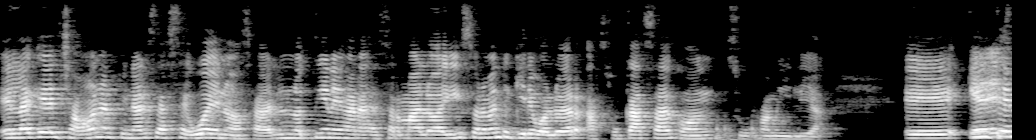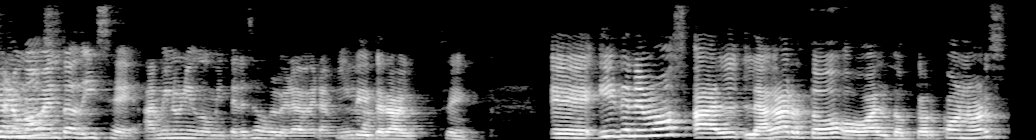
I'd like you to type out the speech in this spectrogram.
en la que el chabón al final se hace bueno, o sea, él no tiene ganas de ser malo ahí, solamente quiere volver a su casa con su familia. Eh, que de hecho en un momento dice, a mí lo único que me interesa es volver a ver a mi Literal, sí. Eh, y tenemos al lagarto o al Dr. Connors,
